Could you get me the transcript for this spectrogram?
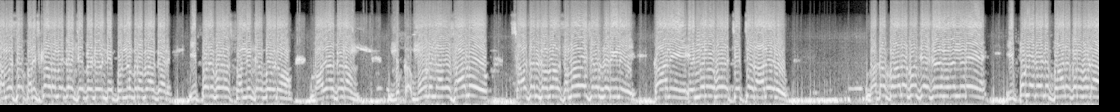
సమస్య పరిష్కారం అయితే అని చెప్పేటువంటి పొన్నం ప్రభాకర్ ఇప్పటి కూడా స్పందించకపోవడం బాధాకరం. మూడు నాలుగు సార్లు శాసనసభ సమావేశాలు జరిగినాయి కానీ ఎందులో కూడా చర్చ రాలేదు. గత పాలకులు చేసిన విధంగానే ఇప్పుడున్నటువంటి పాలకులు కూడా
